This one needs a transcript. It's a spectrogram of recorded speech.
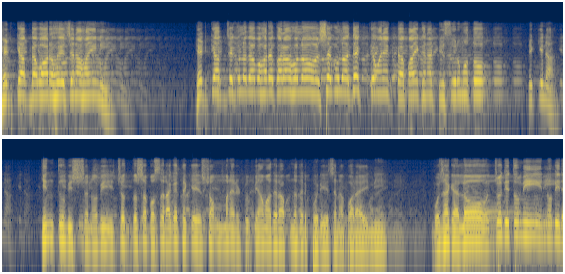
হেডক্যাপ ব্যবহার হয়েছে না হয়নি? হেডক্যাপ যেগুলো ব্যবহার করা হলো, সেগুলো দেখতে অনেকটা পায়খানা টিস্যুর মতো। ঠিক কিনা? কিন্তু বিশ্ব নবী চোদ্দশো বছর আগে থেকে সম্মানের টুপি আমাদের আপনাদের পরিয়েছে না, পরায়নি। বোঝা গেল, যদি তুমি নবীর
